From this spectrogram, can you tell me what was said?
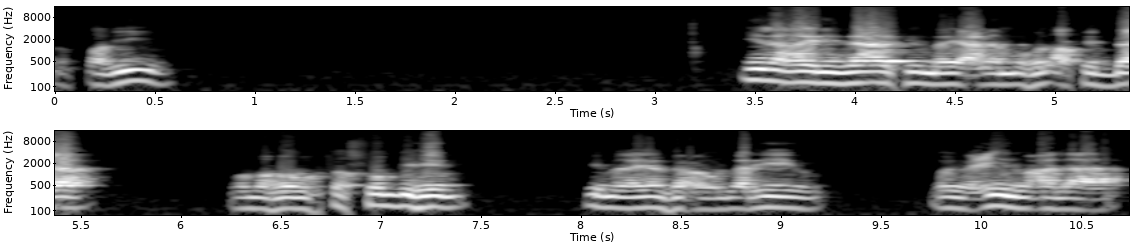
الطبيب. إلى غير ذلك مما يعلمه الأطباء وما هو مختص بهم فيما ينفع المريض ويعين على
